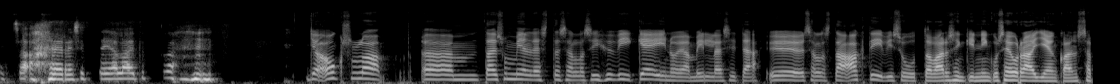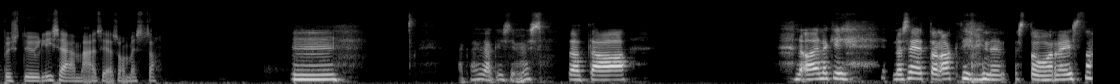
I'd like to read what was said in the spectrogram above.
että saa reseptejä laitettua. Ja onko sulla äm, tai sun mielestä sellaisia hyviä keinoja, millä sitä ö, sellaista aktiivisuutta varsinkin niin kuin seuraajien kanssa pystyy lisäämään siellä somessa? Mm, aika hyvä kysymys. Tota, no ainakin no se, että on aktiivinen storeissa,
